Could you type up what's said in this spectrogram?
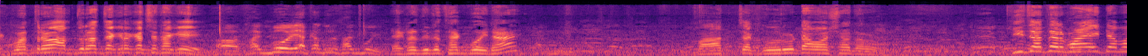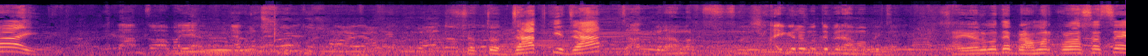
একমাত্র আব্দুর রাজ্জাকের কাছে থাকে? থাকব একা দূরে থাকবোই একটা দুটো থাকবোই না? বাচ্চা গরুটা অসাধারণ। কি জাতের ভাই এটা ভাই? সত্তর। সত্য জাত কি জাত? সাইকেলের মধ্যে বের পেয়েছে সাইকেলের মধ্যে ব্রাহ্মণ ক্রস আছে?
